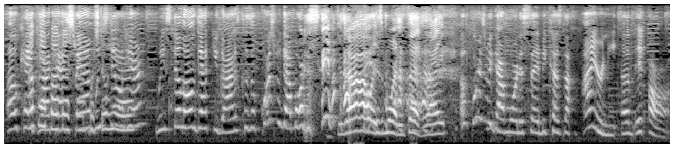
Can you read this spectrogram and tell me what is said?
Okay, Okay, podcast, podcast fam, we're we still still, here. here. We still on deck, you guys, because of course we got more to say. There's always more to say, right? Of course we got more to say because the irony of it all,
